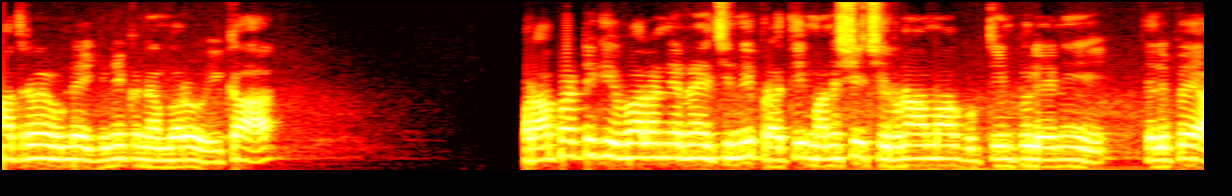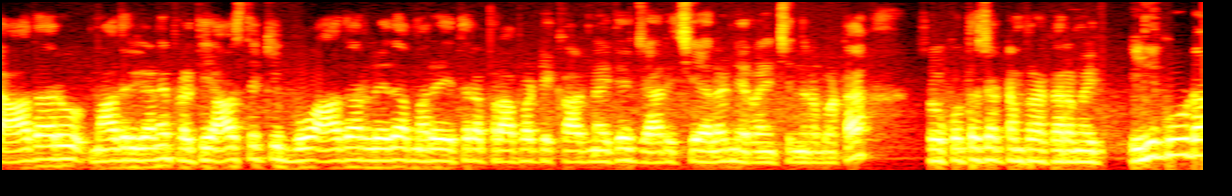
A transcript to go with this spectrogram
మాత్రమే ఉండే యూనిక్ నెంబరు ఇక ప్రాపర్టీకి ఇవ్వాలని నిర్ణయించింది. ప్రతి మనిషి చిరునామా గుర్తింపు లేని తెలిపే ఆధారు మాదిరిగానే ప్రతి ఆస్తికి భూ ఆధార్ లేదా మరే ఇతర ప్రాపర్టీ కార్డును అయితే జారీ చేయాలని నిర్ణయించింది అనమాట సో కొత్త చట్టం ప్రకారం అయితే. ఇది కూడా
